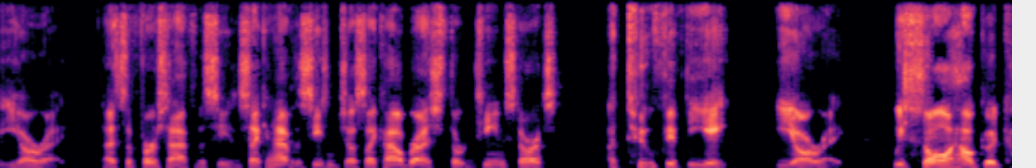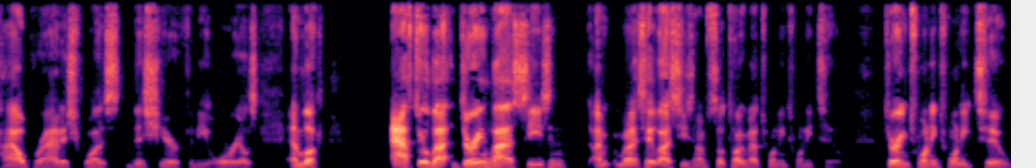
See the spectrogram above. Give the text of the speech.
ERA. That's the first half of the season. Second half of the season, just like Kyle Bradish, 13 starts, a 258 ERA. We saw how good Kyle Bradish was this year for the Orioles. And look, after la- during last season, I'm, when I say last season, I'm still talking about 2022. During 2022,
